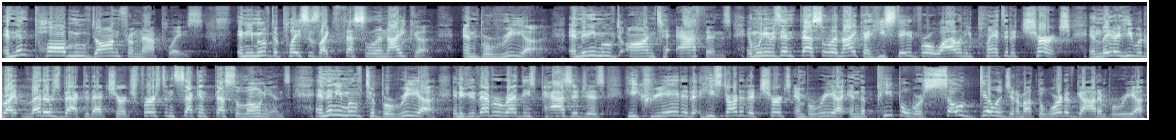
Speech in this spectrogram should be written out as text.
And then Paul moved on from that place. And he moved to places like Thessalonica and Berea. And then he moved on to Athens. And when he was in Thessalonica, he stayed for a while and he planted a church. And later he would write letters back to that church, 1st and 2nd Thessalonians. And then he moved to Berea. And if you've ever read these passages, he created, he started a church in Berea. And the people were so diligent about the word of God in Berea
